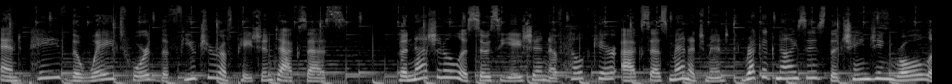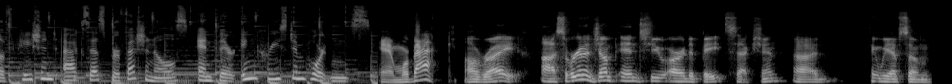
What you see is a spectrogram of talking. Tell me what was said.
and pave the way toward the future of patient access. The National Association of Healthcare Access Management recognizes the changing role of patient access professionals and their increased importance. And we're back. All right. Uh, so we're going to jump into our debate section. Uh, I think we have some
